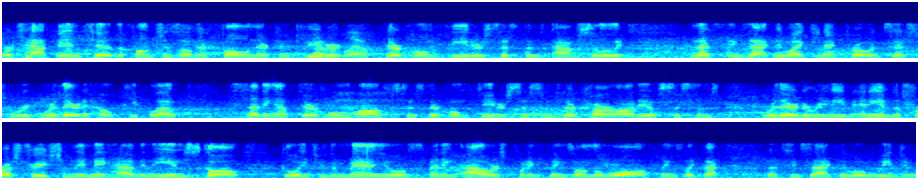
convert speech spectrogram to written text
or tap into the functions on their phone, their computer, no their home theater systems. Absolutely. And that's exactly why Connect Pro exists. We're, we're there to help people out setting up their home offices, their home theater systems, their car audio systems. We're there to relieve any of the frustration they may have in the install, going through the manuals, spending hours putting things on the wall, things like that. That's exactly what we do.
